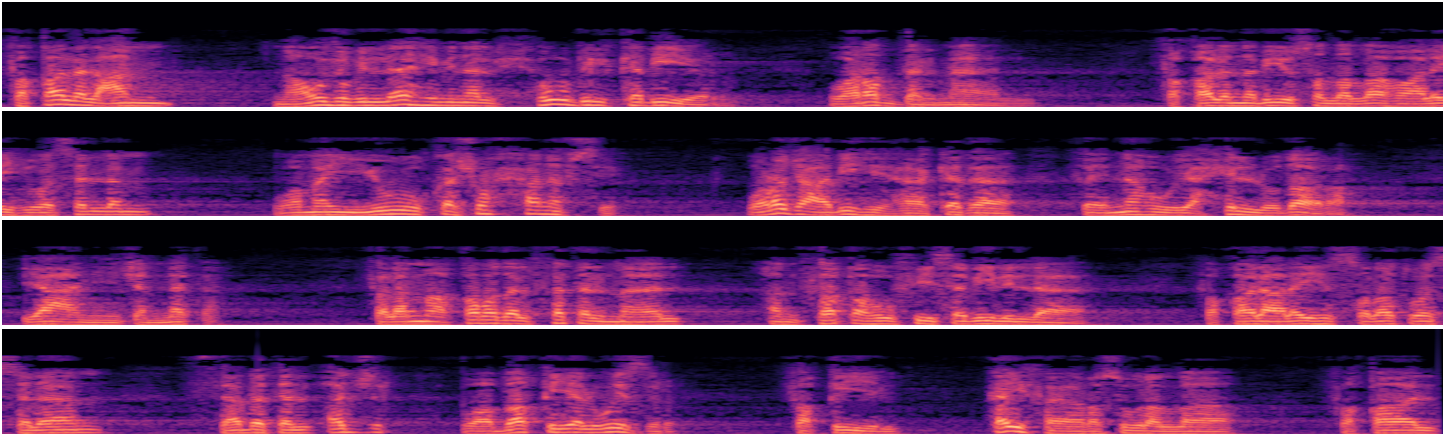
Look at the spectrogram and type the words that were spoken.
فقال العم نعوذ بالله من الحوب الكبير ورد المال. فقال النبي صلى الله عليه وسلم ومن يوق شح نفسه ورجع به هكذا فإنه يحل داره يعني جنته. فلما قبض الفتى المال أنفقه في سبيل الله. فقال عليه الصلاة والسلام ثبت الأجر وبقي الوزر. فقيل كيف يا رسول الله؟ فقال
